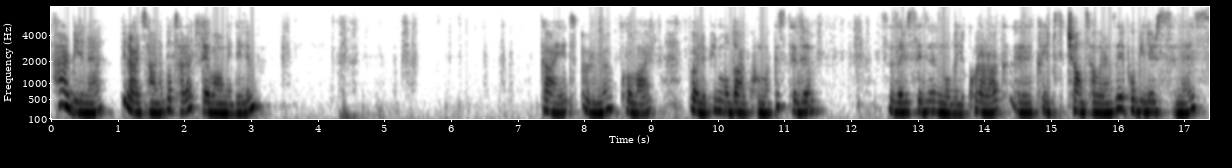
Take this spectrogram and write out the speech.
her birine birer tane batarak devam edelim. Gayet örümü kolay. Böyle bir model kurmak istedim. Sizler istediğiniz modeli kurarak e, klipsli çantalarınızı yapabilirsiniz.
